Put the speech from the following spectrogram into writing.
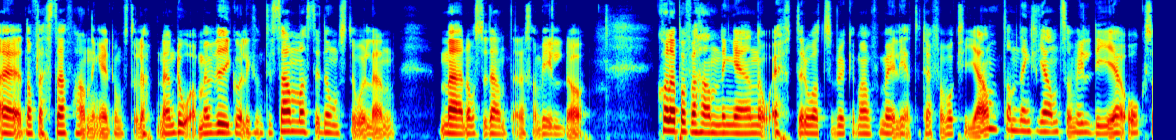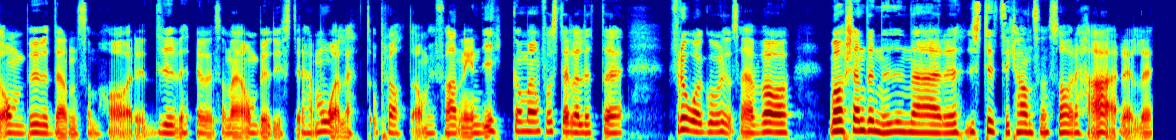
eh, de flesta förhandlingar i domstol öppna ändå, men vi går liksom tillsammans till domstolen med de studenterna som vill då kolla på förhandlingen och efteråt så brukar man få möjlighet att träffa vår klient om den klient som vill det och också ombuden som har drivit, eller som är ombud just i det här målet och prata om hur förhandlingen gick och man får ställa lite frågor, så här, vad, vad kände ni när justitiekanslern sa det här eller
